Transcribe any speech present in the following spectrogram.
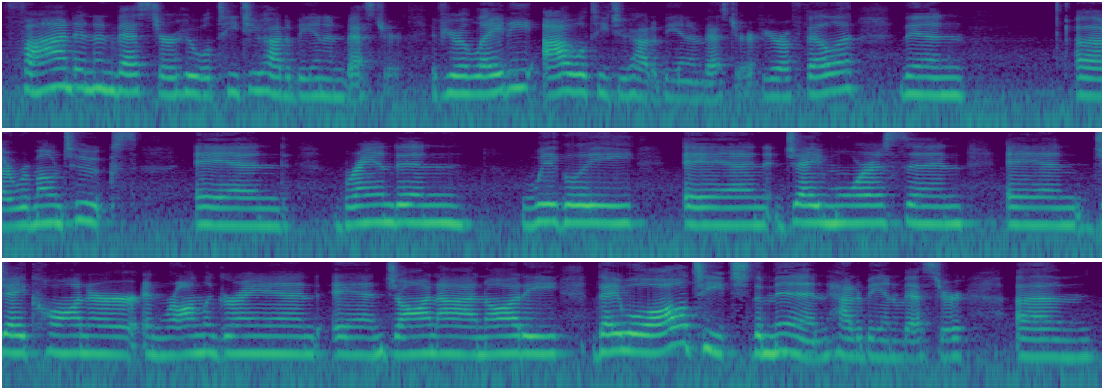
find an investor who will teach you how to be an investor. If you're a lady, I will teach you how to be an investor. If you're a fella, then uh, Ramon Tukes and Brandon Wigley and Jay Morrison and Jay Conner and Ron LeGrand and John Ionati. They will all teach the men how to be an investor. Um,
